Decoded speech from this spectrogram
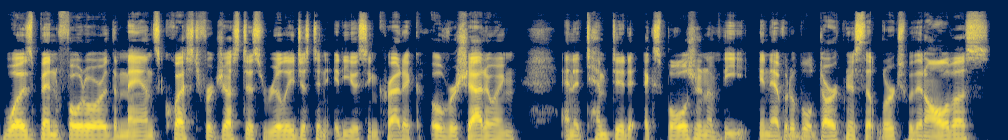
was Ben Fodor the man's quest for justice really just an idiosyncratic overshadowing an attempted expulsion of the inevitable darkness that lurks within all of us?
